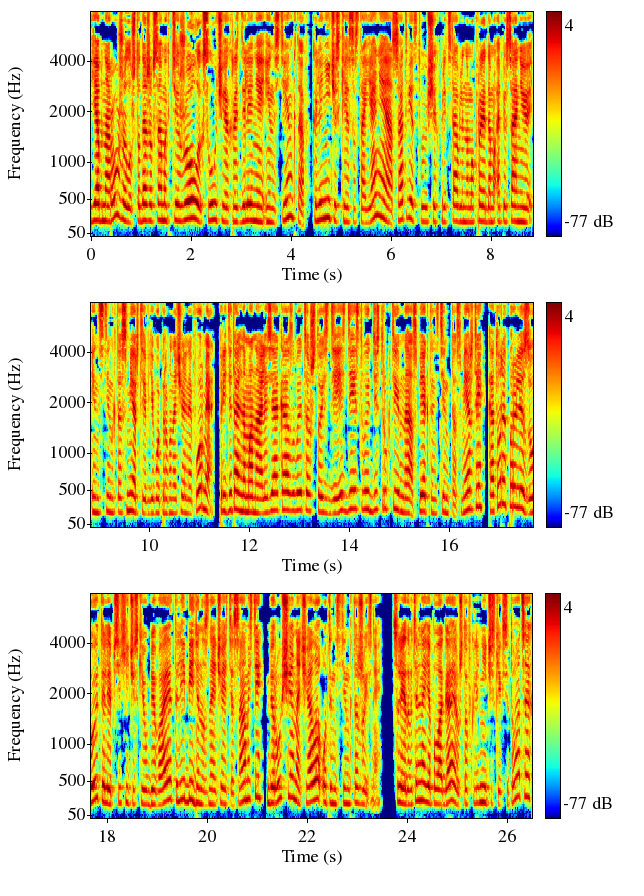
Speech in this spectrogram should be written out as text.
Я обнаружил, что даже в самых тяжелых случаях разделения инстинктов клинические состояния, соответствующих представленному Фрейдом описанию инстинкта смерти в его первоначальной форме, при детальном анализе оказывается, что здесь действует деструктивный аспект инстинкта смерти, который парализует или психически убивает либидинозные части самости, берущие начало от инстинкта жизни. Следовательно, я полагаю, что в клинических ситуациях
